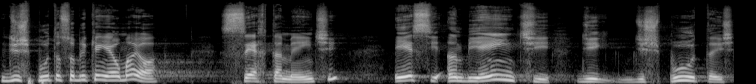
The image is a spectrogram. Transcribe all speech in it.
de disputa sobre quem é o maior. Certamente, esse ambiente de disputas,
